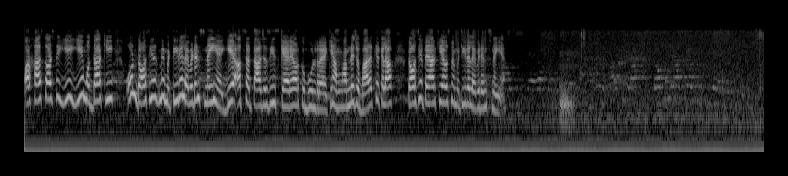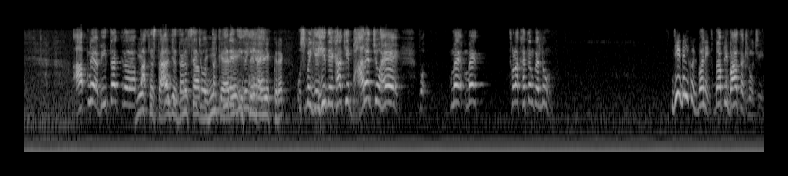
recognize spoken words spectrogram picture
और खासतौर से ये ये मुद्दा कि उन डॉसियर्स में मटीरियल एविडेंस नहीं है ये अब सरताज अज़ीज़ कह रहे हैं और कबूल रहे हैं कि हम हमने जो भारत के खिलाफ डॉसियर तैयार किया उसमें मटीरियल एविडेंस नहीं है। आपने अभी तक पाकिस्तान की तरफ़ से जो तकरीरें दी गई हैं उसमें यही देखा कि भारत जो है मैं मैं थोड़ा खत्म कर लूँ? जी बिल्कुल बोले मैं अपनी बात रख लूँ जी।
